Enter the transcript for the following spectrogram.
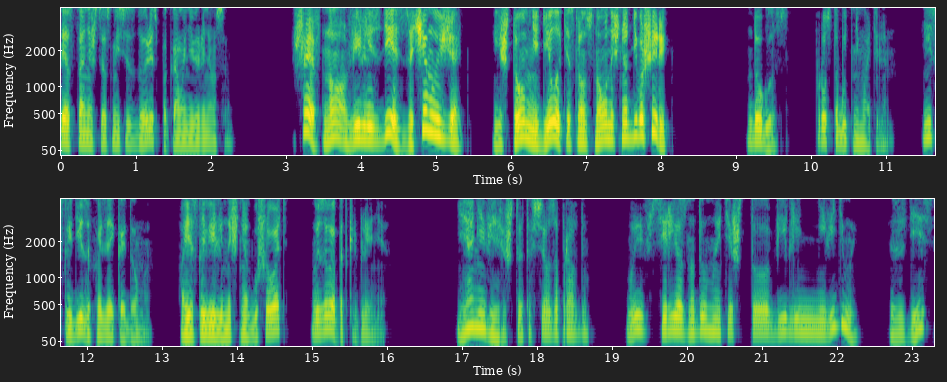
ты останешься с миссис Дорис, пока мы не вернемся. Шеф, но Вилли здесь. Зачем уезжать? И что мне делать, если он снова начнет дебоширить? Дуглас, просто будь внимателен и следи за хозяйкой дома. А если Вилли начнет бушевать, вызывай подкрепление. Я не верю, что это все за правду. Вы серьезно думаете, что Вилли невидимый? Здесь?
